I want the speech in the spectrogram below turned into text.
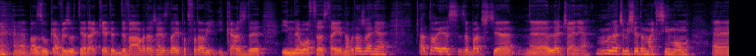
bazuka, wyrzutnia rakiety. Dwa obrażenia zadaje potworowi i każdy inny łowca dostaje jedno obrażenie. A to jest, zobaczcie, e, leczenie. Leczymy się do maksimum. e,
